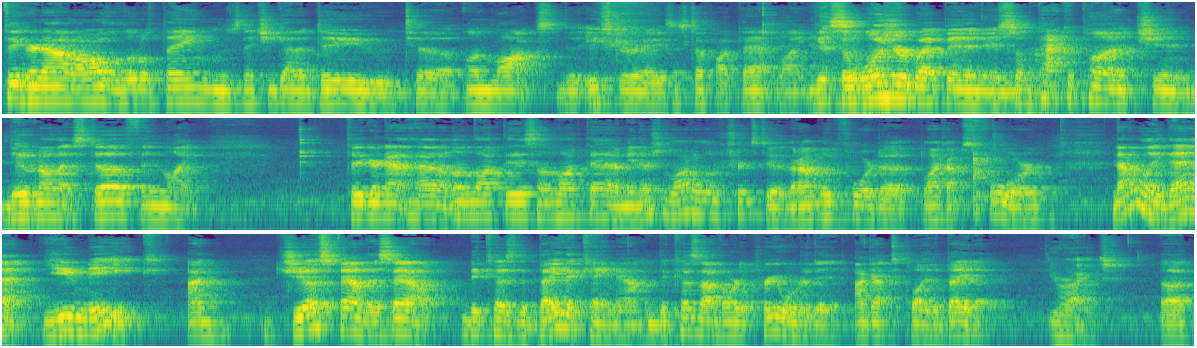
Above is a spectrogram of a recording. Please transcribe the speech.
figuring out all the little things that you got to do to unlock the Easter eggs and stuff like that. Like get the Wonder Weapon and so pack a punch and doing all that stuff and like figuring out how to unlock this, unlock that. I mean, there's a lot of little tricks to it, but I'm looking forward to Black Ops 4. Not only that, unique. I just found this out because the beta came out, and because I've already pre-ordered it, I got to play the beta. You're right. Uh,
